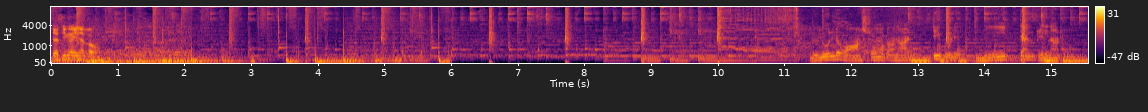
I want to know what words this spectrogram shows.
ചേസിങ് കഴിഞ്ഞല്ലോ ലുലുവിന്റെ വാഷ്റൂം ഒക്കെ നല്ല അടിപൊളി നീറ്റ് ആൻഡ് ക്ലീൻ ആണ് കേട്ടോ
